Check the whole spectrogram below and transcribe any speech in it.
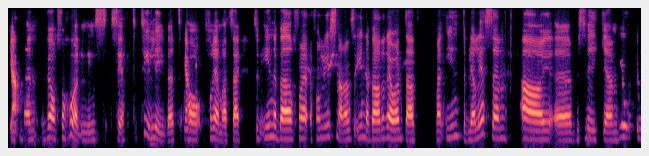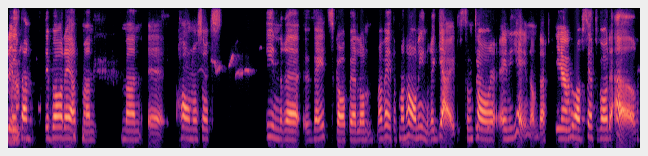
Ja. Men vårt förhållningssätt till livet ja. har förändrat sig. Så det innebär för, för lyssnaren så innebär det då inte att man inte blir ledsen, arg, eh, besviken. Jo, det blir utan det är bara det att man, man eh, har någon sorts inre vetskap eller man vet att man har en inre guide som tar en igenom det. Ja. Oavsett vad det är.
